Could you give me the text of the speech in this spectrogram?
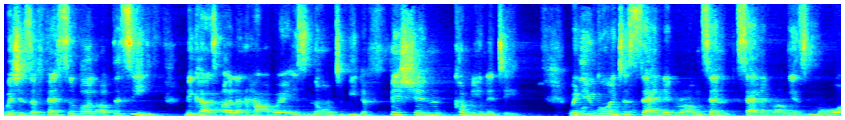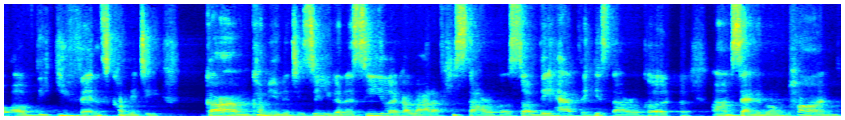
which is a festival of the sea, because Island Harbor is known to be the fishing community. When you go into Sandy Ground, Sandagrong is more of the events committee um, community. So you're gonna see like a lot of historical stuff. They have the historical um, Sandy Ground Pond.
